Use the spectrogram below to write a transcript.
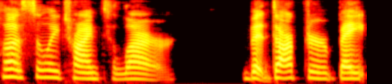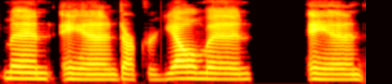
constantly trying to learn. But Dr. Bateman and Dr. Yellman and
